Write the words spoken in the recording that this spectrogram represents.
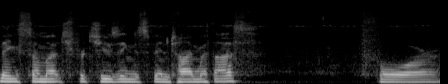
Thanks so much for choosing to spend time with us, for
